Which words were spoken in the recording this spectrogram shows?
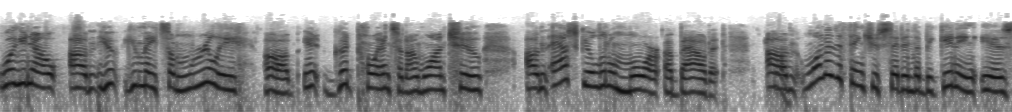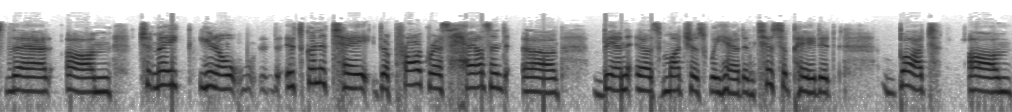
Well, you know, um, you you made some really uh, good points, and I want to um, ask you a little more about it. Um, one of the things you said in the beginning is that um, to make, you know, it's going to take, the progress hasn't uh, been as much as we had anticipated, but um,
